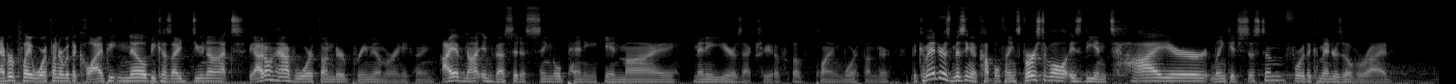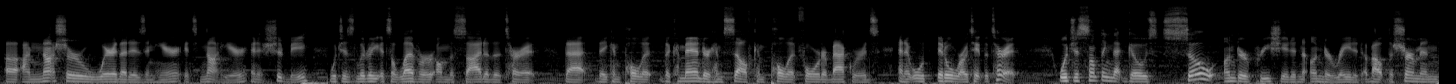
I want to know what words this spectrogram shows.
Ever play War Thunder with a Calliope? No, because I do not. I don't have War Thunder Premium or anything. I have not invested a single penny in my many years, actually, of, of playing War Thunder. The Commander is missing a couple things. First of all, is the entire linkage system for the Commander's Override. Uh, I'm not sure where that is in here. It's not here, and it should be, which is literally, it's a lever on the side of the turret that they can pull it, the commander himself can pull it forward or backwards, and it will, it'll rotate the turret which is something that goes so underappreciated and underrated about the Sherman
